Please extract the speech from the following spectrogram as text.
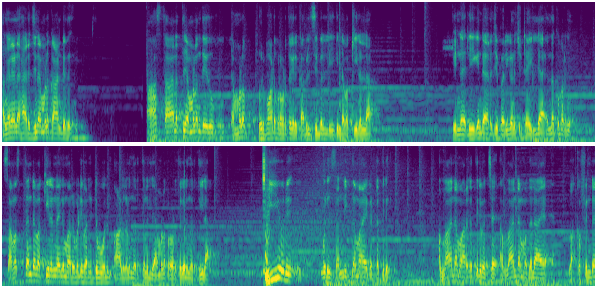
അങ്ങനെയാണ് ഹർജിനെ നമ്മൾ കാണ്ടത് ആ സ്ഥാനത്ത് നമ്മൾ എന്ത് ചെയ്തു? നമ്മളെ ഒരുപാട് പ്രവർത്തകർ കപിൽ സിബൽ ലീഗിന്റെ വക്കീലല്ല. പിന്നെ ലീഗിന്റെ ഹർജി പരിഗണിച്ചിട്ടേ ഇല്ല എന്നൊക്കെ പറഞ്ഞു. സമസ്തന്റെ വക്കീൽ അതിന് മറുപടി പറഞ്ഞിട്ട് പോലും ആളുകൾ നിർത്തണില്ല നമ്മളെ പ്രവർത്തകർ നിർത്തിയില്ല. ഈ ഒരു ഒരു സന്നിഗ്ധമായ ഘട്ടത്തിൽ അള്ളാഹിന്റെ മാർഗത്തിൽ വെച്ച് അള്ളാഹിന്റെ മുതലായ വഖഫിന്റെ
